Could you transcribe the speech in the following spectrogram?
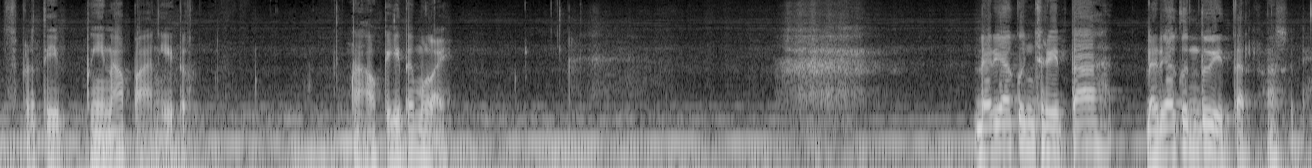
Seperti penginapan gitu. Nah oke kita mulai. Dari akun cerita dari akun Twitter maksudnya.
